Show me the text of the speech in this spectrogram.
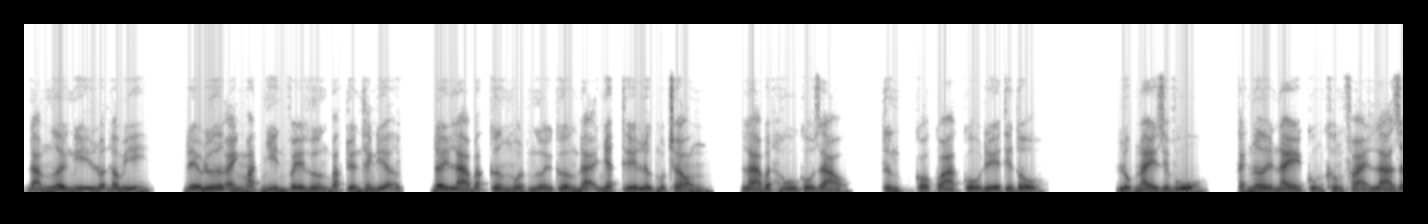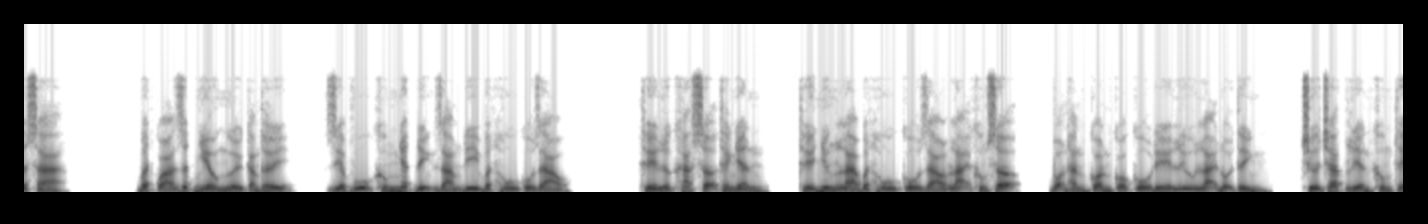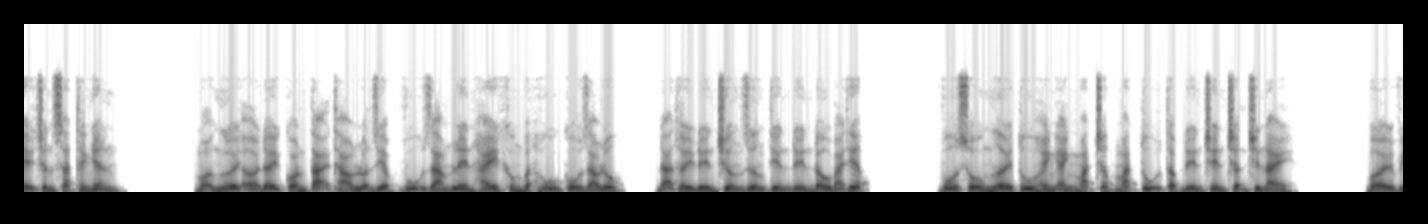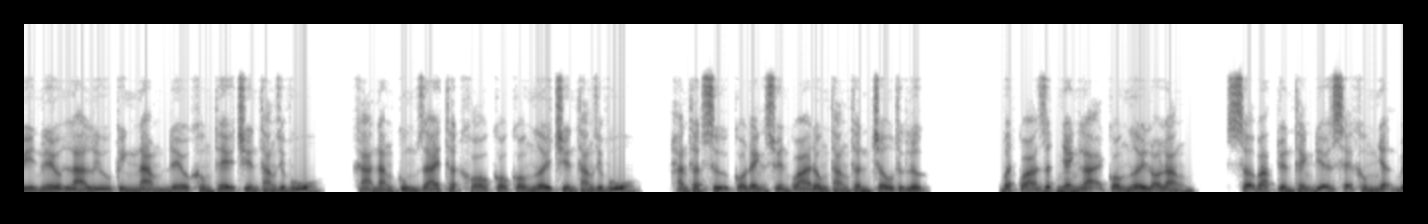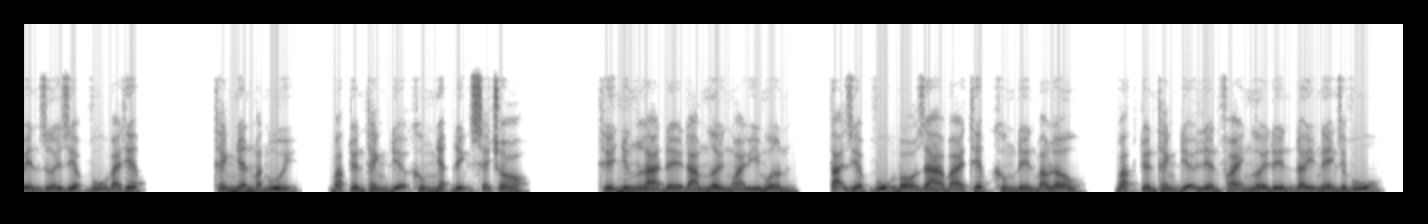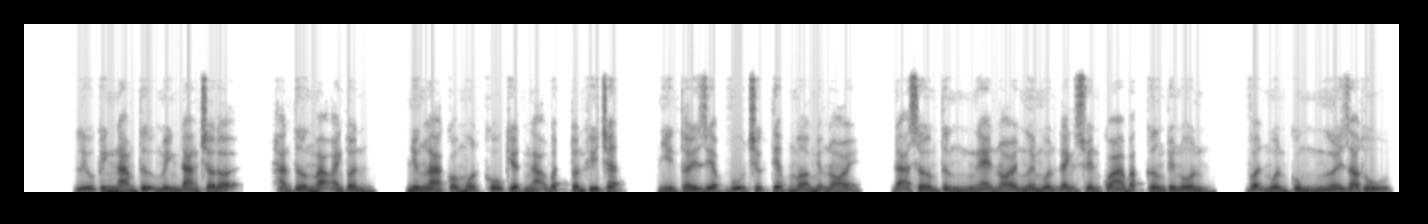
Đám người nghị luận ở Mỹ, đều đưa ánh mắt nhìn về hướng Bắc tuyển thánh địa, đây là Bắc Cương một người cường đại nhất thế lực một trong, là bất hủ cổ giáo, từng có qua cổ đế tiên tổ. Lúc này Diệp Vũ, cách nơi này cũng không phải là rất xa. Bất quá rất nhiều người cảm thấy, Diệp Vũ không nhất định dám đi bất hủ cổ giáo. Thế lực khác sợ thánh nhân, thế nhưng là bất hủ cổ giáo lại không sợ, bọn hắn còn có cổ đế lưu lại nội tình, chưa chắc liền không thể chấn sát thánh nhân. Mọi người ở đây còn tại thảo luận Diệp Vũ dám lên hay không bất hủ cổ giáo lúc, đã thấy đến Trương Dương tiến đến đầu bái tiếp. Vô số người tu hành ánh mắt chớp mắt tụ tập đến trên trận chiến này. Bởi vì nếu là Lưu Kinh Nam đều không thể chiến thắng Diệp Vũ, khả năng cùng giai thật khó có có người chiến thắng Diệp Vũ, hắn thật sự có đánh xuyên qua Đông Thắng Thần Châu thực lực. Bất quá rất nhanh lại có người lo lắng, sợ bác tuyển thánh địa sẽ không nhận bên dưới Diệp Vũ bái thiếp. Thánh nhân mặt mũi, bác tuyển thánh địa không nhất định sẽ cho. Thế nhưng là để đám người ngoài ý muốn, tại Diệp Vũ bỏ ra bái thiếp không đến bao lâu, Bắc tuyển thánh địa liền phái người đến đây nên Diệp Vũ. Lưu Kinh Nam tự mình đang chờ đợi, Hán tướng mạo anh Tuấn, nhưng là có một cố kiệt ngạo bất tuần khí chất, nhìn thấy Diệp Vũ trực tiếp mở miệng nói, đã sớm từng nghe nói ngươi muốn đánh xuyên qua Bắc Cương tuyên ôn, vẫn muốn cùng ngươi giao thủ.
